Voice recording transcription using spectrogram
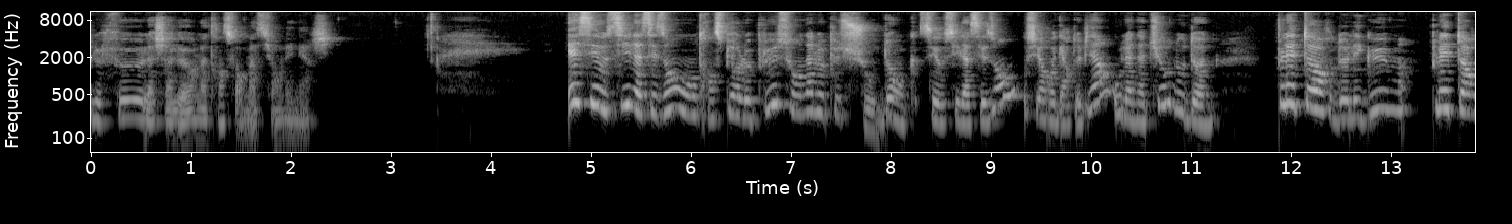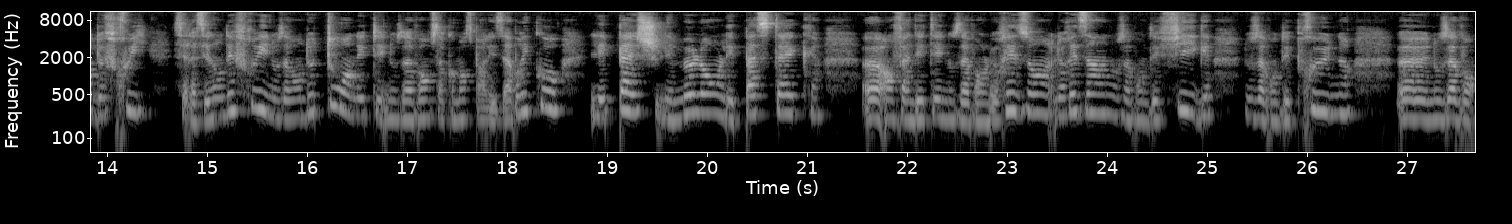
Le feu, la chaleur, la transformation, l'énergie. Et c'est aussi la saison où on transpire le plus, où on a le plus chaud. Donc c'est aussi la saison, si on regarde bien, où la nature nous donne pléthore de légumes, pléthore de fruits. C'est la saison des fruits, nous avons de tout en été. Nous avons, ça commence par les abricots, les pêches, les melons, les pastèques. Euh, en fin d'été, nous avons le raisin, le raisin, nous avons des figues, nous avons des prunes, euh, nous avons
